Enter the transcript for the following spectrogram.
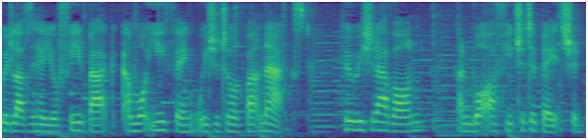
We'd love to hear your feedback and what you think we should talk about next, who we should have on, and what our future debates should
